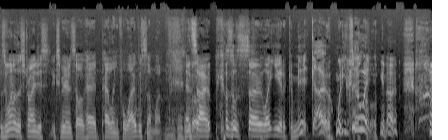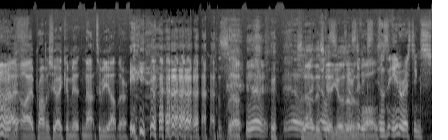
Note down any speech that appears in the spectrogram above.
was one of the strangest experiences I've had paddling for wave with someone. and so, because it was so like, you got to commit, go. What are you doing? You know? I, I promise you, I commit not to be out there. so, Yeah. so this guy goes over the an ex- It was an interesting s-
